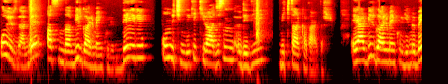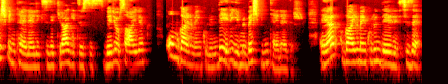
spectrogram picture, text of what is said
O yüzden de aslında bir gayrimenkulün değeri onun içindeki kiracısının ödediği miktar kadardır. Eğer bir gayrimenkul 25 bin TL'lik size kira getirisi veriyorsa aylık, o gayrimenkulün değeri 25 bin TL'dir. Eğer gayrimenkulün değeri size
